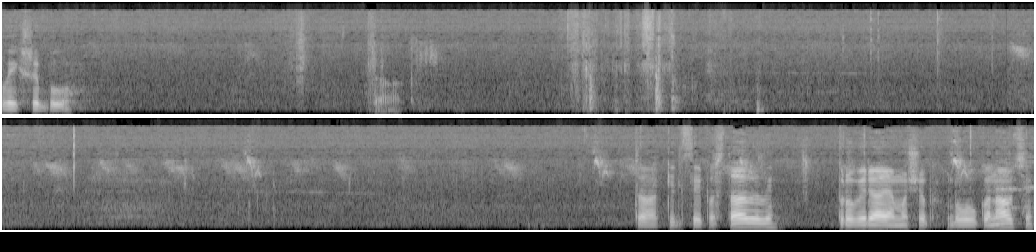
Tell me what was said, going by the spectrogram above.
легше було. Так. Так, кільце поставили. Провіряємо, щоб було у канавці,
